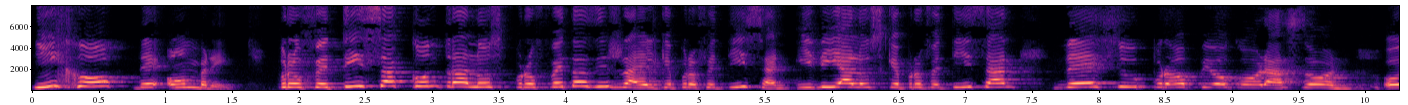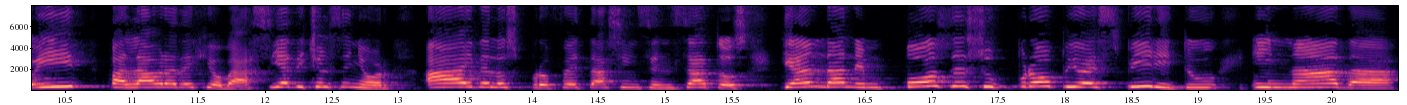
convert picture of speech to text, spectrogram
Hijo de hombre, profetiza contra los profetas de Israel que profetizan y di a los que profetizan de su propio corazón. Oíd palabra de Jehová. Así ha dicho el Señor, ay de los profetas insensatos que andan en pos de su propio espíritu y nada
